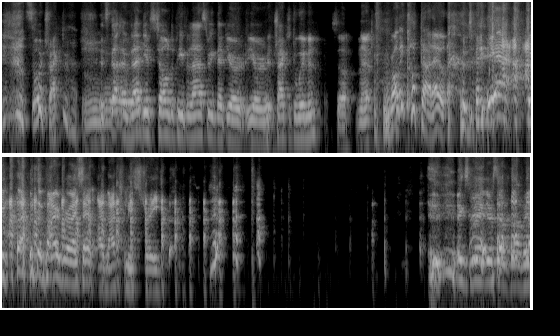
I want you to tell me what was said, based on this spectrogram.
so attractive. It's got, I'm glad you told the people last week that you're you're attracted to women. So no. Robbie cut that out. yeah, he cut out the part where I said I'm actually straight. Explain yourself, Bobby.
